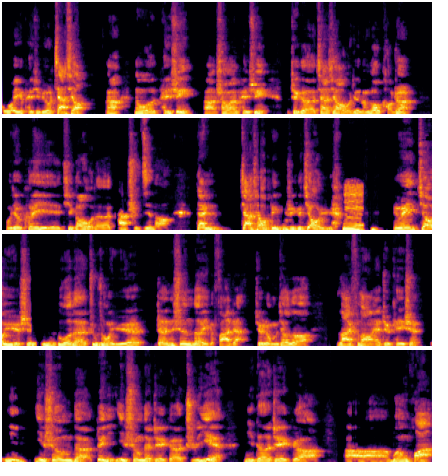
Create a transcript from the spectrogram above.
通过一个培训，比如驾校啊，那我培训啊，上完培训，这个驾校我就能够考证，我就可以提高我的驾驶技能。但驾校并不是一个教育，嗯，因为教育是更多的注重于人生的一个发展，就是我们叫做。Lifelong education，你一生的对你一生的这个职业，你的这个啊文化，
